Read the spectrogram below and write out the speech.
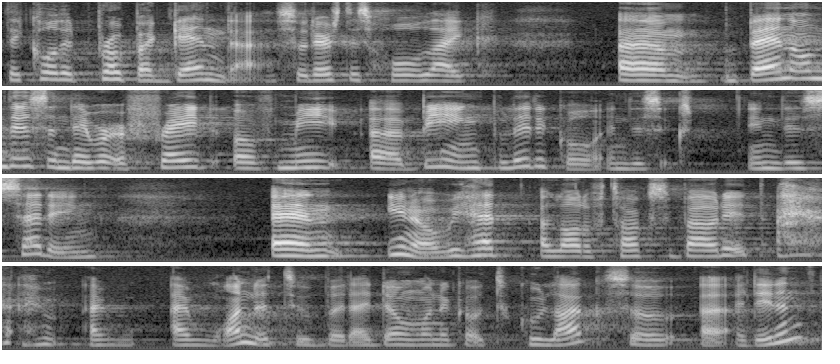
they called it propaganda. So there's this whole like um, ban on this, and they were afraid of me uh, being political in this, in this setting. And, you know, we had a lot of talks about it. I, I, I wanted to, but I don't want to go to Gulag, so uh, I didn't.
